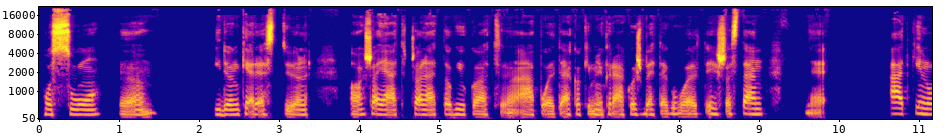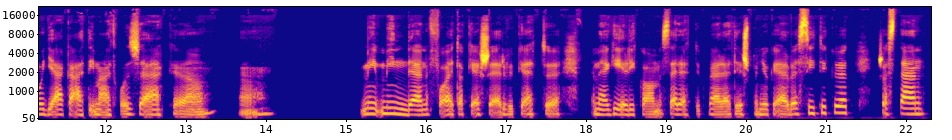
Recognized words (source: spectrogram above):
hosszú időn keresztül a saját családtagjukat ápolták, aki mondjuk rákos beteg volt, és aztán átkínlódják, átimádkozzák, minden fajta keservüket megélik a szerettük mellett, és mondjuk elveszítik őt, és aztán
